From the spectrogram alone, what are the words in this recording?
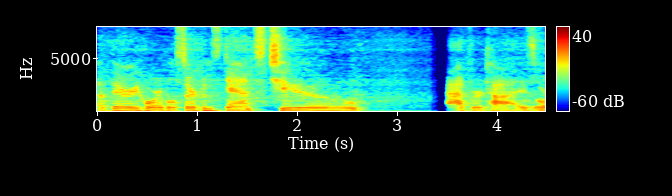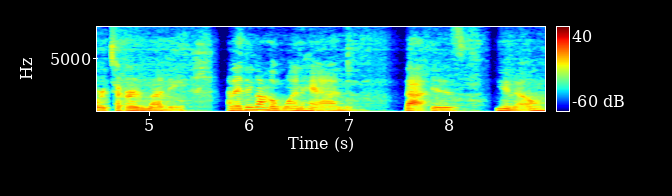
a very horrible circumstance to advertise or to earn money. And I think on the one hand, that is, you know,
